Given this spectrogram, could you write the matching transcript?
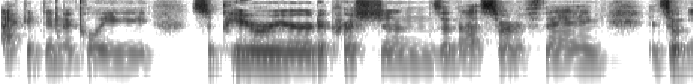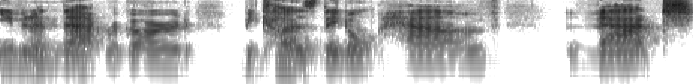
academically superior to Christians and that sort of thing. And so even in that regard because they don't have that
